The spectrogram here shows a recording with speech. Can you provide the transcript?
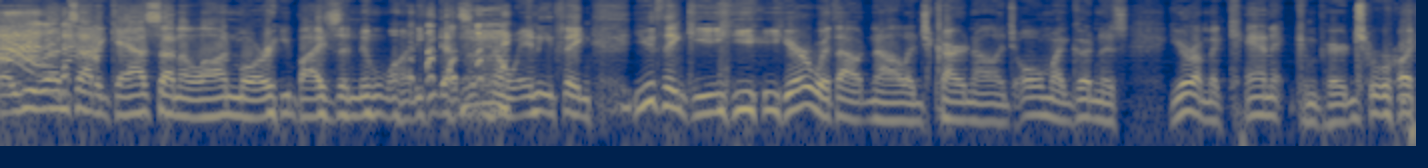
yeah, he runs out of gas on a lawnmower, he buys a new one. He doesn't know anything. You think you, you're without knowledge, car knowledge? Oh my goodness, you're a mechanic compared to Royce.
